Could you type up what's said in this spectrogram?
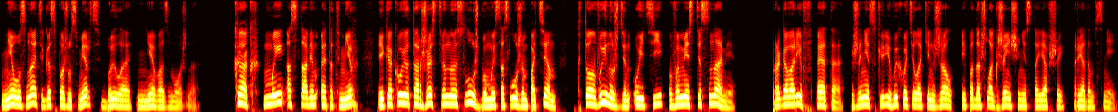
Не узнать госпожу смерть было невозможно. Как мы оставим этот мир и какую торжественную службу мы сослужим по тем, кто вынужден уйти вместе с нами? Проговорив это, жнец Кюри выхватила кинжал и подошла к женщине, стоявшей рядом с ней.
